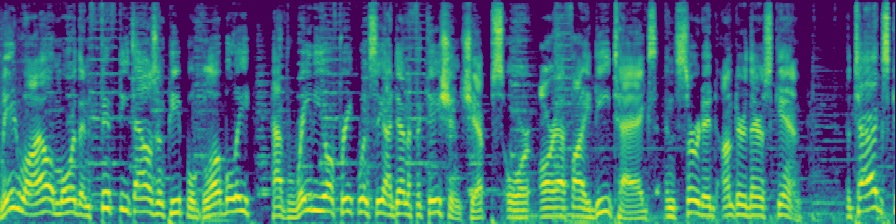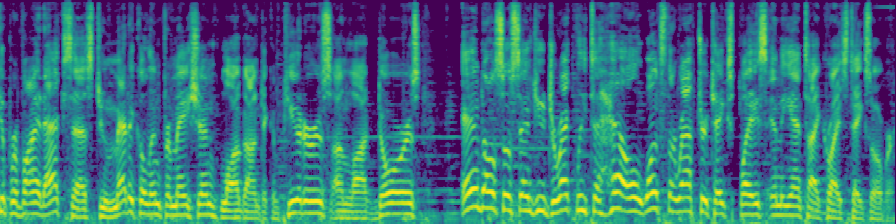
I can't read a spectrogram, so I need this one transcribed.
Meanwhile, more than 50,000 people globally have radio frequency identification chips or RFID tags inserted under their skin. The tags can provide access to medical information, log on to computers, unlock doors, and also send you directly to hell once the rapture takes place and the Antichrist takes over.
